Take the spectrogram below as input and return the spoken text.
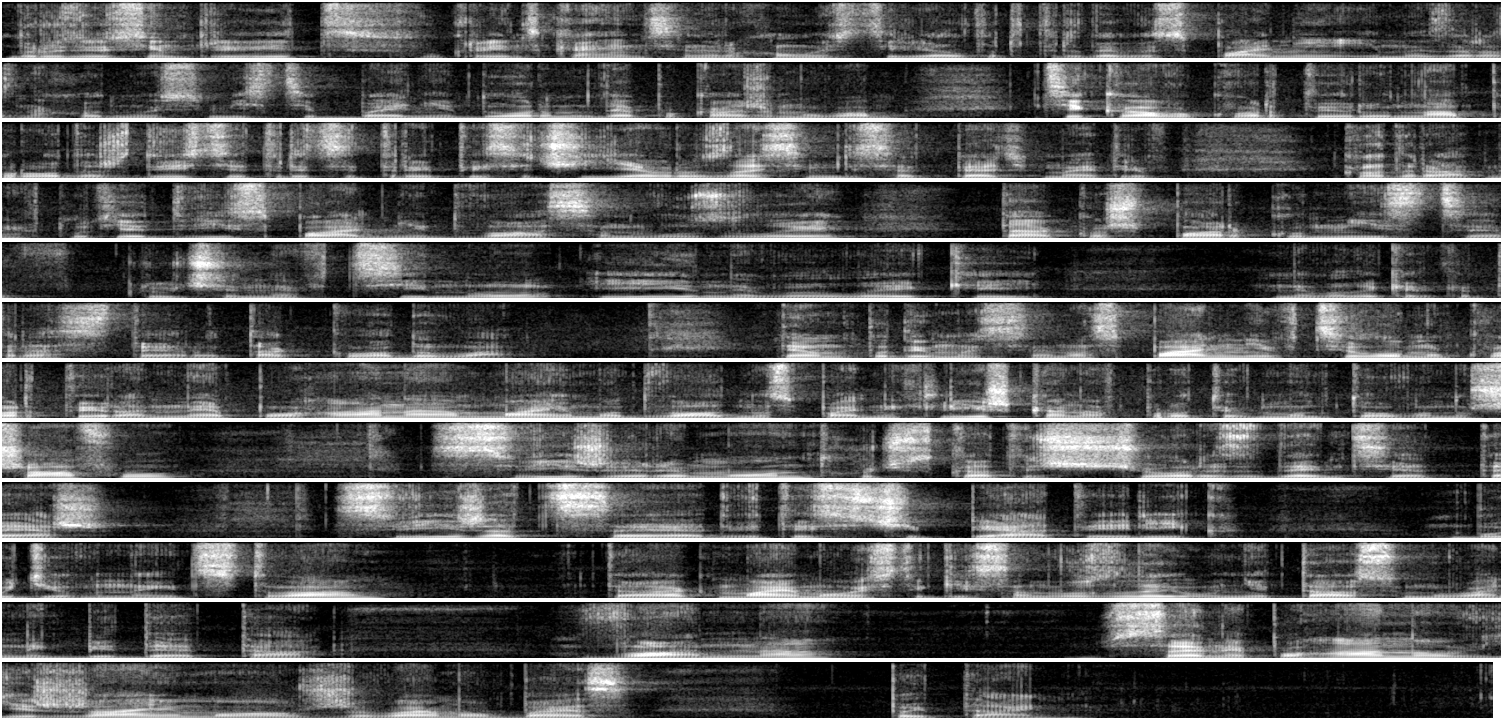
Друзі, усім привіт! Українська агенція нерухомості Realtor 3D в Іспанії, і ми зараз знаходимося в місті Бенідорм, де покажемо вам цікаву квартиру на продаж 233 тисячі євро за 75 метрів квадратних. Тут є дві спальні, два санвузли, також паркомісце включене в ціну і невеликий, невелике трастеро, так, кладова. Йдемо подивимося на спальні. В цілому квартира непогана. Маємо два односпальних ліжка, навпроти вмонтовану шафу. Свіжий ремонт. Хочу сказати, що резиденція теж свіжа. Це 2005 рік будівництва. Так, маємо ось такі санвузли, унітаз, умивальник біде та ванна. Все непогано, в'їжджаємо, живемо без питань.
